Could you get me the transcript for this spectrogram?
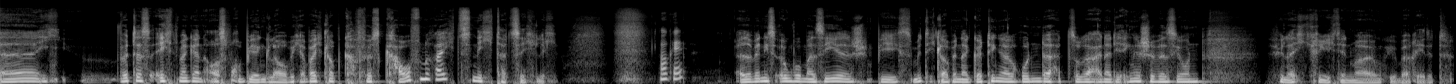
Äh, ich würde das echt mal gern ausprobieren, glaube ich. Aber ich glaube, fürs Kaufen reicht es nicht tatsächlich. Okay. Also wenn ich es irgendwo mal sehe, spiele ich es mit. Ich glaube, in der Göttinger Runde hat sogar einer die englische Version. Vielleicht kriege ich den mal irgendwie überredet.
